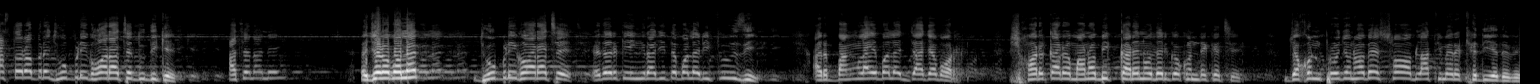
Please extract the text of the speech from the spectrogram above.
রাস্তার উপরে ঝুপড়ি ঘর আছে দুদিকে। আছে না নেই? জন্য বলেন, ঝুপড়ি ঘর আছে। এদেরকে ইংরাজিতে বলে রিফিউজি, আর বাংলায় বলে যাযাবর। সরকার মানবিক কারণ ওদেরকে ওখানে রেখেছে। যখন প্রয়োজন হবে সব লাথি মেরে খেদিয়ে দেবে।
